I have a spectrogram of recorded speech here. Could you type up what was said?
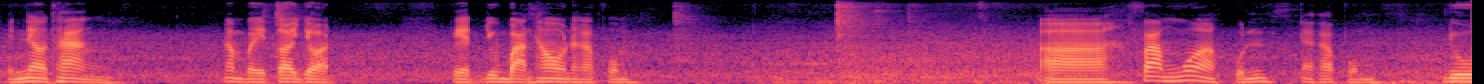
เป็นแนวทางนำไปต่อยอดเป็ดอยู่บ้านเฮานะครับ ผม ฟาร์มงัวขุนนะครับผมอยู่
